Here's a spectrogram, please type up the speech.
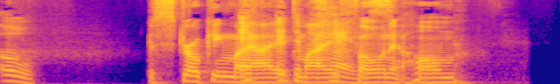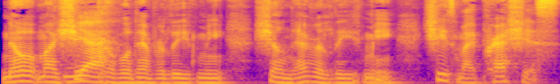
oh, Just stroking my It- eye, it my phone at home. No, my ship Yeah. will never leave me. She'll never leave me. She's my precious.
